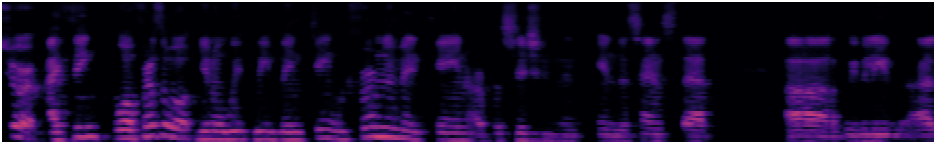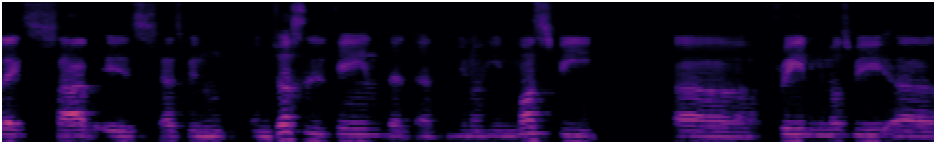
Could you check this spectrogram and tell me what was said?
Sure. I think, well, first of all, you know, we, we maintain, we firmly maintain our position in, in the sense that uh, we believe Alex Saab is has been unjustly detained. That, that you know he must be uh, freed. He must be uh,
